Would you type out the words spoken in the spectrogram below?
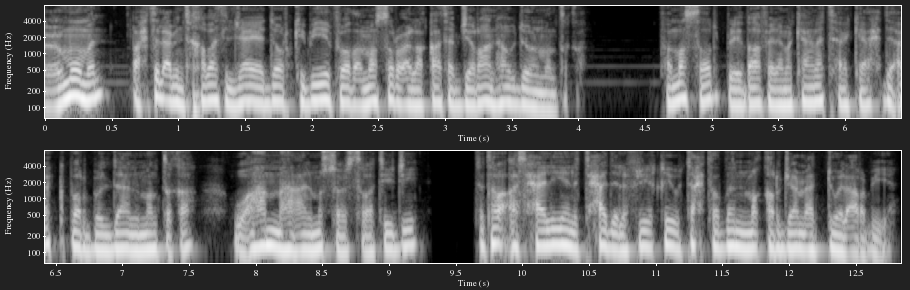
عموما راح تلعب الانتخابات الجاية دور كبير في وضع مصر وعلاقاتها بجيرانها ودول المنطقة. فمصر بالإضافة إلى مكانتها كإحدى أكبر بلدان المنطقة وأهمها على المستوى الاستراتيجي تترأس حاليا الاتحاد الأفريقي وتحتضن مقر جامعة الدول العربية.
